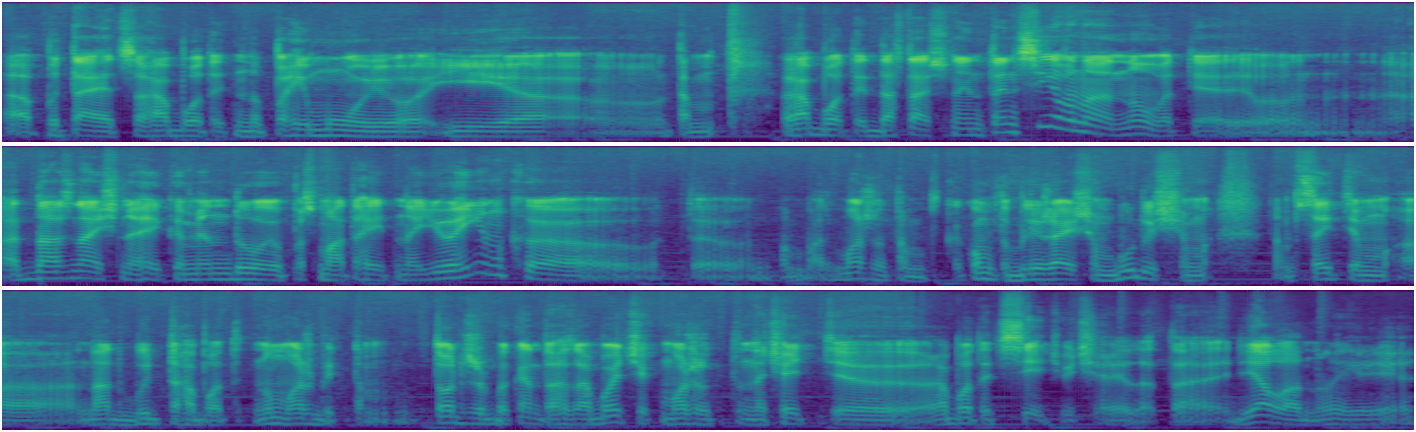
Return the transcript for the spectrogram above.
а пытается работать напрямую и э, там работать достаточно интенсивно, ну вот я однозначно рекомендую посмотреть на Юринг. Вот, э, там, возможно, там в каком-то ближайшем будущем там, с этим э, надо будет работать. Ну, может быть, там тот же бэкэнд-разработчик может начать э, работать сетью через это дело, ну и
